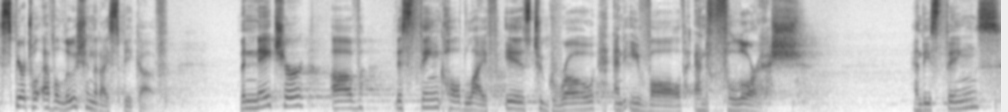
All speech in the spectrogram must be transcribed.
spiritual evolution that I speak of. The nature of this thing called life is to grow and evolve and flourish. And these things,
